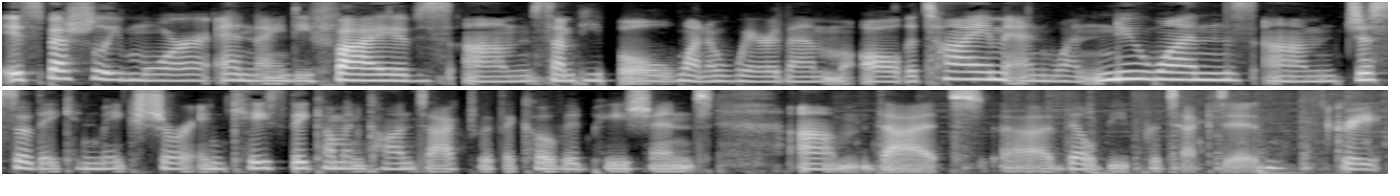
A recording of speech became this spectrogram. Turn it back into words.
especially more N95s. Um, some people want to wear them all the time and want new ones, um, just so they can make sure, in case they come in contact with a COVID patient, um, that uh, they'll be protected. Great.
